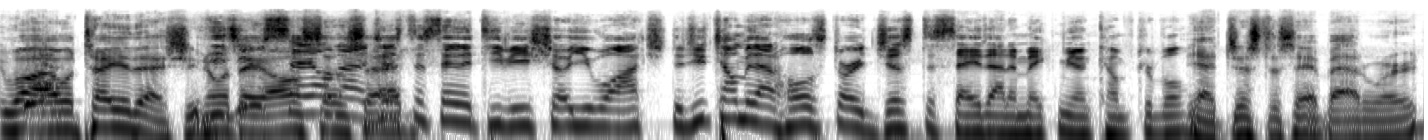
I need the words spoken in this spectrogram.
well, I will tell you this. You know Did what you they say also all that said? just to say the TV show you watched? Did you tell me that whole story just to say that and make me uncomfortable? yeah, just to say a bad word.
